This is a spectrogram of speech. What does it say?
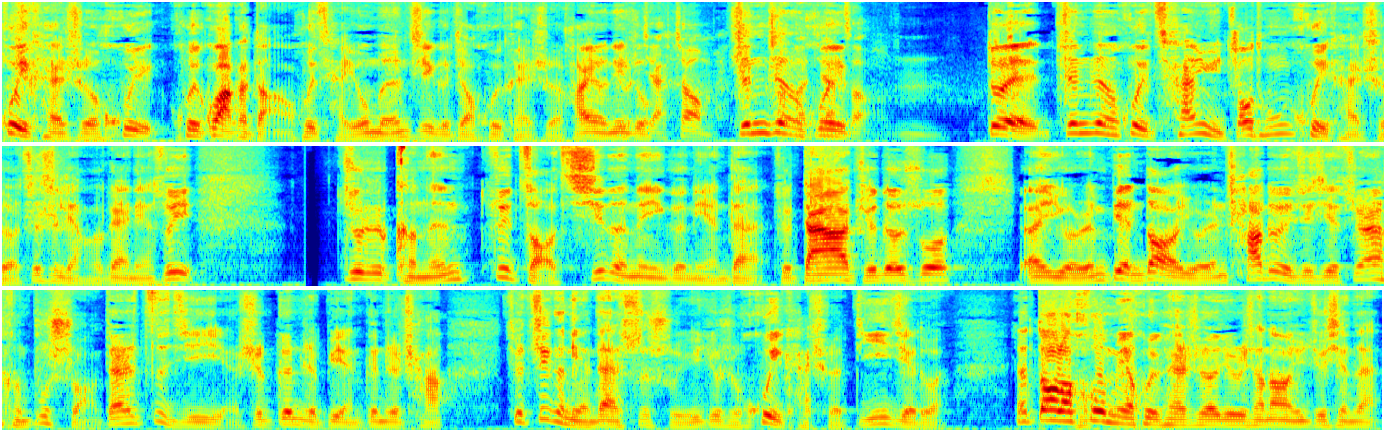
会开车会会挂个档会踩油门，这个叫会开车。还有那种真正会嗯。对，真正会参与交通会开车，这是两个概念。所以，就是可能最早期的那个年代，就大家觉得说，呃，有人变道，有人插队，这些虽然很不爽，但是自己也是跟着变，跟着插。就这个年代是属于就是会开车第一阶段。那到了后面会开车，就是相当于就现在，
